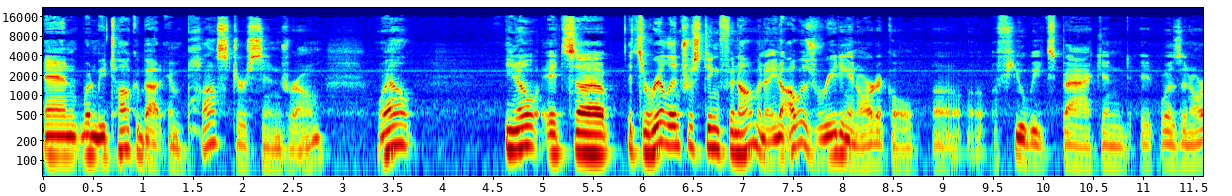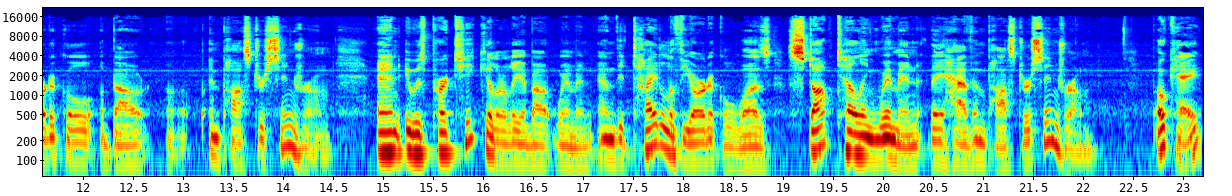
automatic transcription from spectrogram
And when we talk about imposter syndrome, well, you know, it's a it's a real interesting phenomenon. You know, I was reading an article uh, a few weeks back, and it was an article about uh, imposter syndrome, and it was particularly about women. And the title of the article was "Stop Telling Women They Have Imposter Syndrome." Okay,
